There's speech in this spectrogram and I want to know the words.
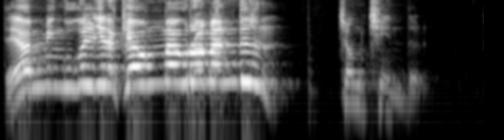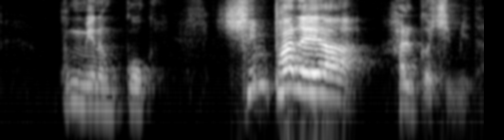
대한민국을 이렇게 엉망으로 만든 정치인들, 국민은 꼭 심판해야 할 것입니다.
